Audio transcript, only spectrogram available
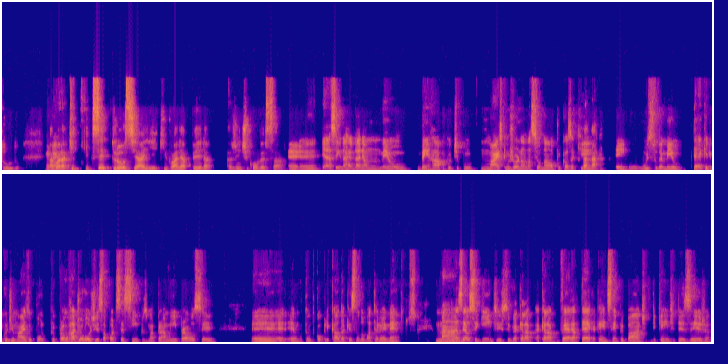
tudo. É. Agora, o que, que, que, você trouxe aí que vale a pena a gente conversar? É, é, assim, na realidade é um meio bem rápido, tipo, mais que um jornal nacional, por causa que tem, o, o, estudo é meio técnico demais. Para um radiologista pode ser simples, mas para mim, para você, é, é um tanto complicado a questão do material e métodos. Mas é o seguinte, Silvio, aquela, aquela velha tecla que a gente sempre bate, de que a gente deseja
